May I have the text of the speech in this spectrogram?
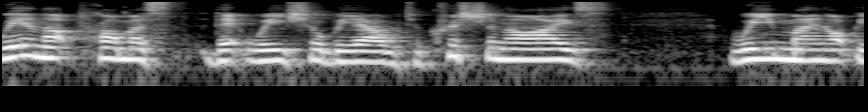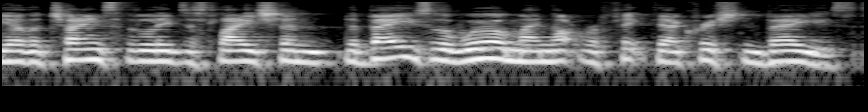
We are not promised that we shall be able to Christianise. We may not be able to change the legislation. The values of the world may not reflect our Christian values.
